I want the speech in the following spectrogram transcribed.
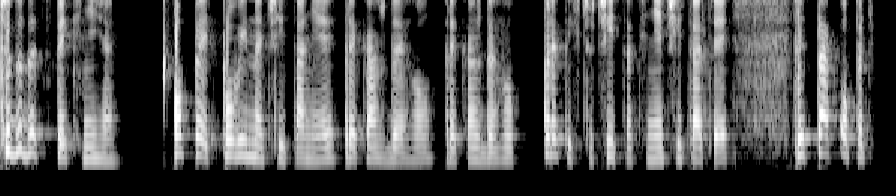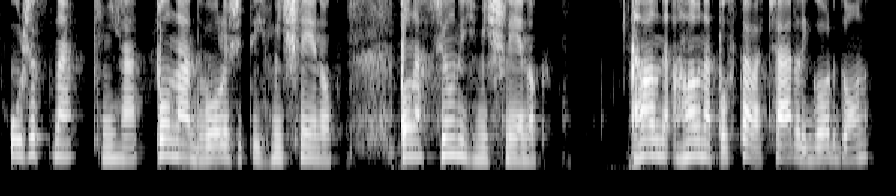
čo dodať v tej knihe? Opäť povinné čítanie pre každého, pre každého, pre tých, čo čítate, nečítate. To je tak opäť úžasná kniha, plná dôležitých myšlienok, plná silných myšlienok. Hlavná, hlavná postava Charlie Gordon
